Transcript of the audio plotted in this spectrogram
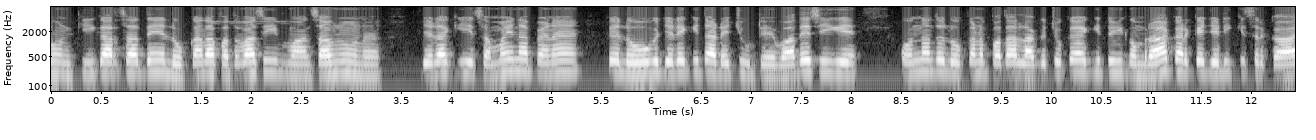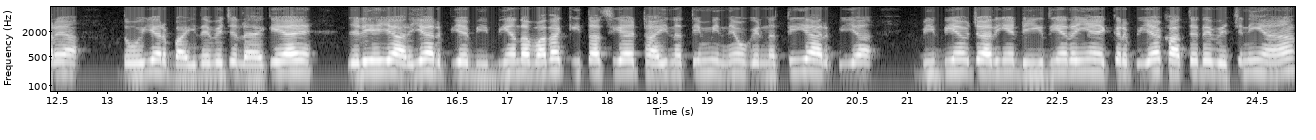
ਹੁਣ ਕੀ ਕਰ ਸਕਦੇ, ਲੋਕਾਂ ਦਾ ਫਤਵਾ ਸੀ ਮਾਨ ਸਾਹਿਬ ਨੂੰ ਹੁਣ। ਜਿਹੜਾ ਕਿ ਸਮਝਣਾ ਪੈਣਾ ਕਿ ਲੋਕ ਜਿਹੜੇ ਕਿ ਤੁਹਾਡੇ ਝੂਠੇ ਵਾਅਦੇ ਸੀਗੇ, ਉਹਨਾਂ ਤੋਂ ਲੋਕਾਂ ਨੂੰ ਪਤਾ ਲੱਗ ਚੁੱਕਾ ਹੈ ਕਿ ਤੁਸੀਂ ਗੁੰਮਰਾਹ ਕਰਕੇ ਜਿਹੜੀ ਕਿ ਸਰਕਾਰ ਆ 2022 ਦੇ ਵਿੱਚ ਲੈ ਕੇ ਆਏ, ਜਿਹੜੀ ਹਜ਼ਾਰ ਹਜ਼ਾਰ ਰੁਪਏ ਬੀਬੀਆਂ ਦਾ ਵਾਅਦਾ ਕੀਤਾ ਸੀਗਾ 28 29 ਮਹੀਨੇ ਹੋ ਗਏ 29000 ਰੁਪਈਆ ਬੀਬੀਆਂ ਵਿਚਾਰੀਆਂ ਡੀਕਦੀਆਂ ਰਹੀਆਂ 1 ਰੁਪਈਆ ਖਾਤੇ ਦੇ ਵਿੱਚ ਨਹੀਂ ਆਇਆ।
